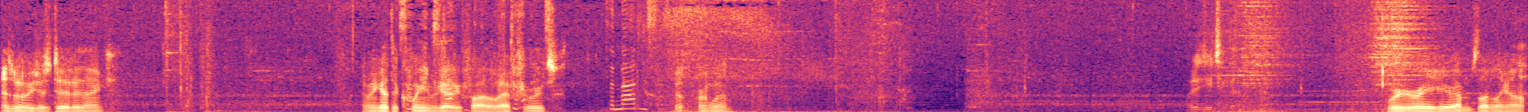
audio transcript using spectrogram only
That's what we just did, I think. And we got the queen we gotta happened. follow We've afterwards. The madness has Oh, wrong one. Where did you two go? We're right here. I'm leveling Oh, up.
